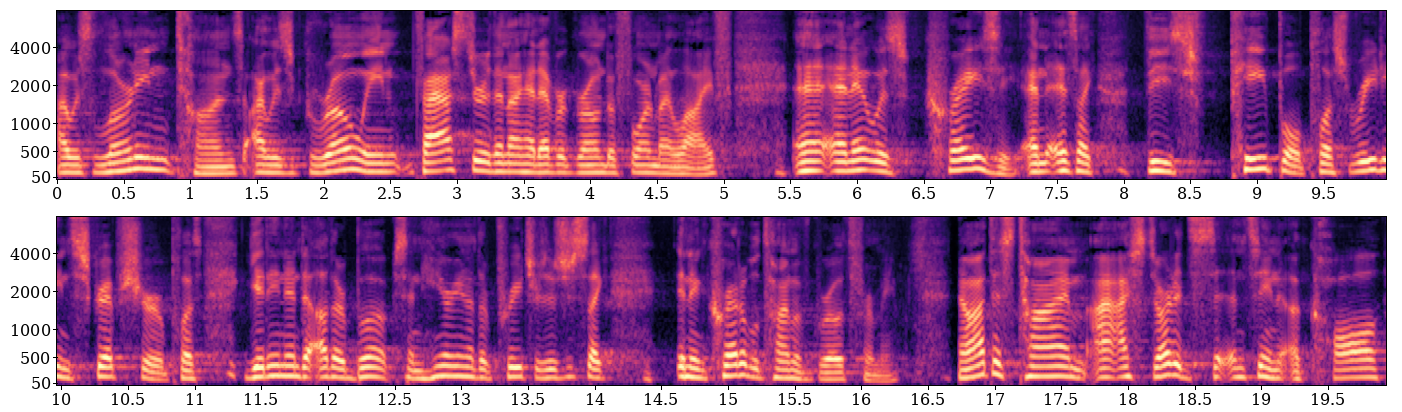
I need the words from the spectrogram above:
I was learning tons. I was growing faster than I had ever grown before in my life. And, and it was crazy. And it's like these people, plus reading scripture, plus getting into other books and hearing other preachers. It was just like an incredible time of growth for me. Now, at this time, I started sensing a call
